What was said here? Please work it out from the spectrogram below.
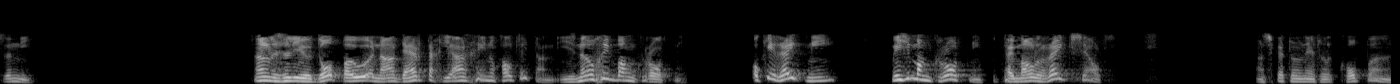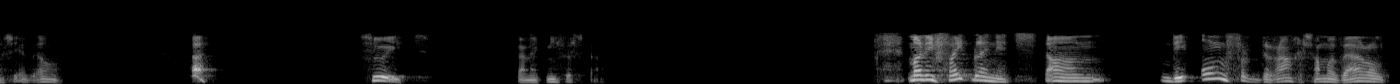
sin nie. En as hulle jou dop hou en na 30 jaar gaan jy nog altyd aan. Jy's nou geen bankrot nie. Ook nie ryk nie. Mense bankrot nie. Partymal ryk selfs. Dan skud hulle net hulle koppe en sê wel. Ha, so iets kan ek nie verstaan. Maar die feit bly net staan die onverdraagsame wêreld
